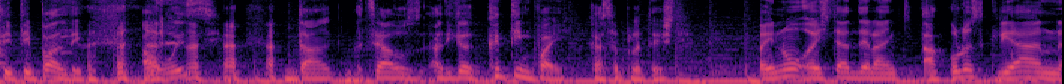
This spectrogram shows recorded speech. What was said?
Fitipaldi. Auzi? Da, auzi? Adică cât timp ai ca să plătești? Păi nu, ăștia de la... Acolo scria în,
